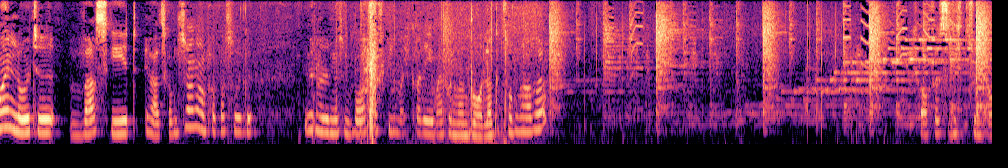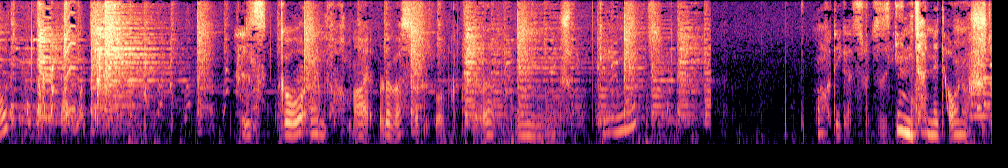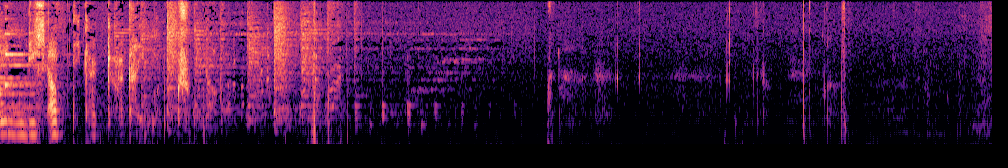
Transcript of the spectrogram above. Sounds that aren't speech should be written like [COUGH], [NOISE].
Moin Leute, was geht? Ja, jetzt kommt zu einer neuen Podcast-Folge. Wir werden heute ein bisschen Border spielen, weil ich gerade eben einfach nur einen Border gezogen habe. Ich hoffe, es ist nicht zu laut. Let's go einfach mal. Oder was ist das überhaupt? Äh, Spielen Ach, Digga, das Internet auch noch ständig ab, Digga. Gar kein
